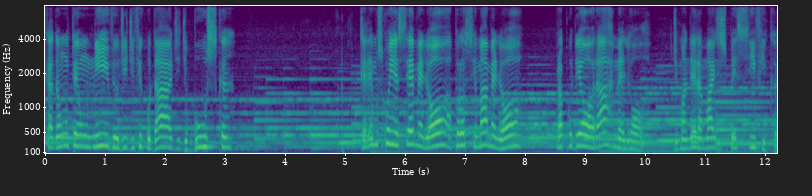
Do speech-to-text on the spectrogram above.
Cada um tem um nível de dificuldade, de busca. Queremos conhecer melhor, aproximar melhor, para poder orar melhor, de maneira mais específica,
